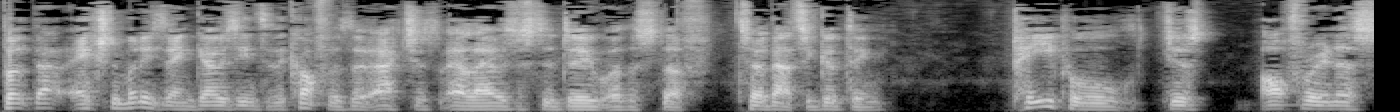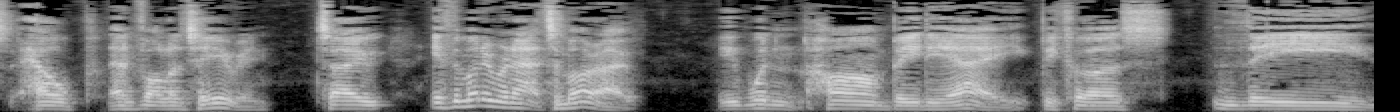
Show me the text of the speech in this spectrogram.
But that extra money then goes into the coffers that actually allows us to do other stuff. So that's a good thing. People just offering us help and volunteering. So if the money ran out tomorrow, it wouldn't harm BDA because the,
